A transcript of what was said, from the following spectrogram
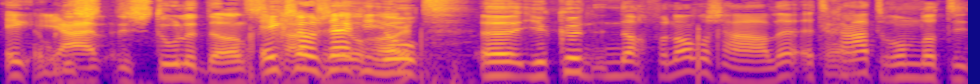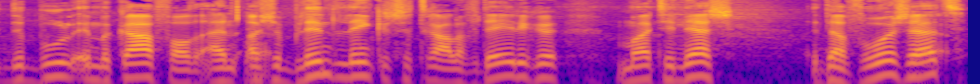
ik, Ja, ja, de, de stoelendans Ik zou zeggen, joh, eh, je kunt nog van alles halen. Het Ja. gaat erom dat die- de boel in elkaar valt. En als Ja. je blind linker centrale verdediger Martinez daarvoor zet,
